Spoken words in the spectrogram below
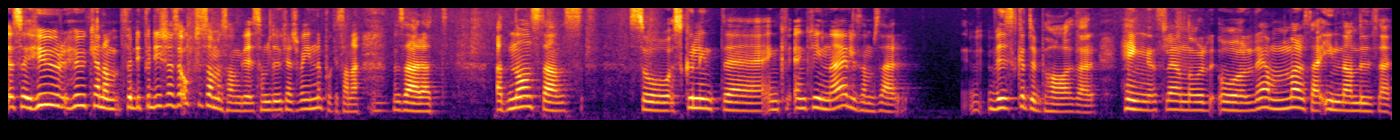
Alltså hur, hur kan de, för det, för det känns ju också som en sån grej som du kanske var inne på Cassandra, men så här att, att någonstans så skulle inte en, en kvinna liksom så här, vi ska typ ha så här hängslen och, och remmar så här innan vi så här,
